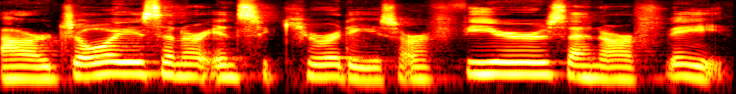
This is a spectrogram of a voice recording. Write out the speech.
our joys and our insecurities, our fears and our faith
